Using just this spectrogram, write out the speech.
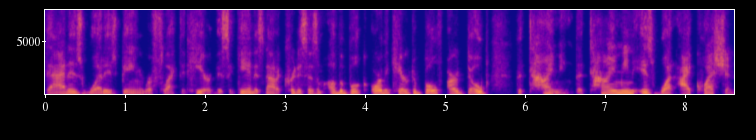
that is what is being reflected here. This again is not a criticism of the book or the character. Both are dope. The timing, the timing is what I question.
